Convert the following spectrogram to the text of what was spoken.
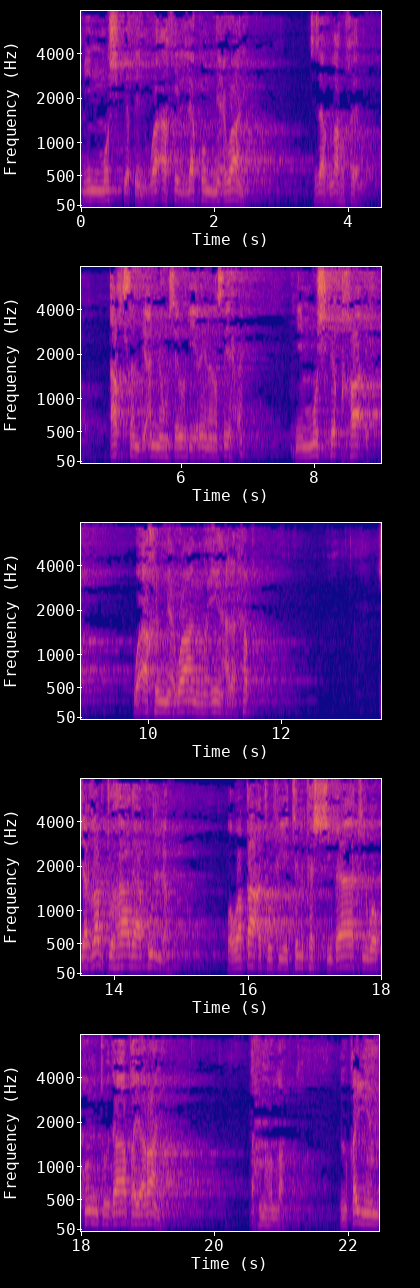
من مشفق وأخ لكم معوان. جزاه الله خيرا. أقسم بأنه سيهدي إلينا نصيحة من مشفق خائف وأخ معوان معين على الحق. جربت هذا كله ووقعت في تلك الشباك وكنت ذا طيران. رحمه الله. القيم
